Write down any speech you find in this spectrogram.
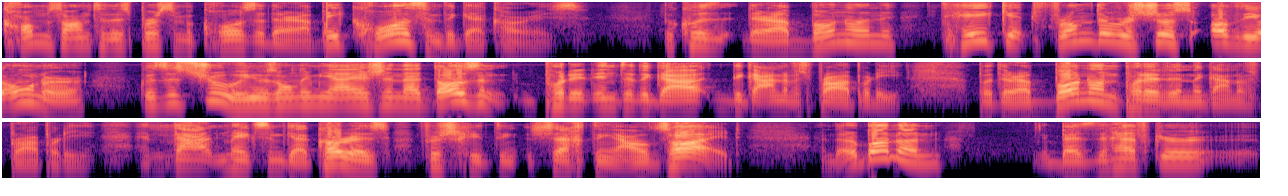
comes onto this person because of their Rabbanon. They cause him to get kares because their Rabbanon take it from the rishus of the owner because it's true, he was only Miyayish and that doesn't put it into the, ga- the Ganav's property. But the Rabbanon put it in the Ganav's property. And that makes him get kares for shechting outside. And the Rabbanon, Bezdin Hefker,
